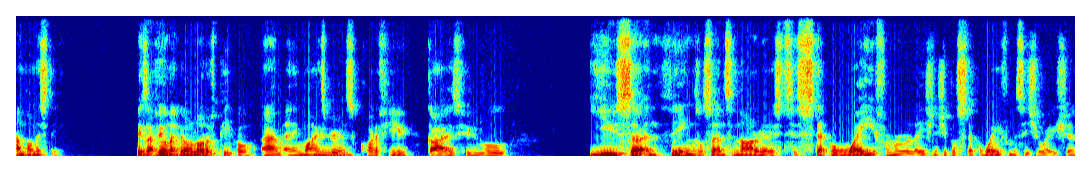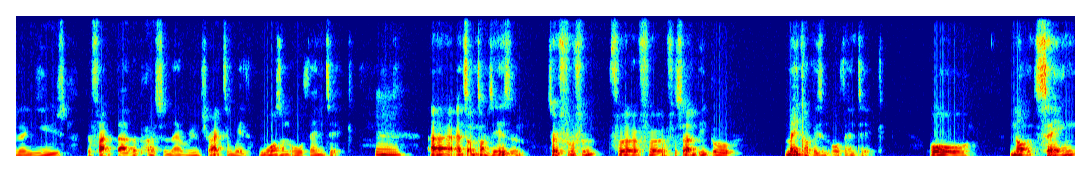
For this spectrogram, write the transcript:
and honesty? Because I feel like there are a lot of people, um, and in my Mm. experience, quite a few guys who will use certain things or certain scenarios to step away from a relationship or step away from a situation and use the fact that the person they were interacting with wasn't authentic uh, and sometimes it isn't. So for, for for for for certain people, makeup isn't authentic, or not saying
